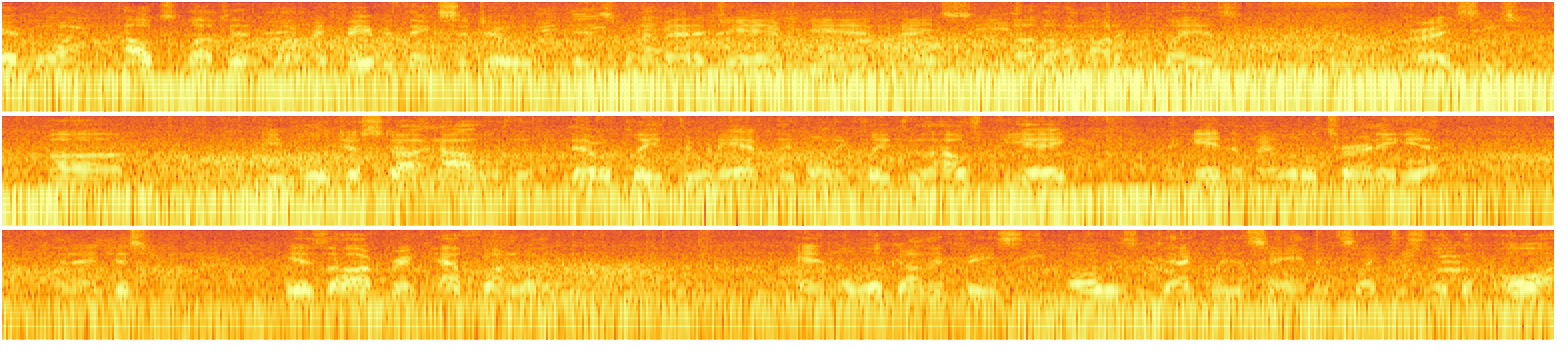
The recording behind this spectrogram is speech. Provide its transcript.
everyone else loves it. One of my favorite things to do is when I'm at a jam and I see other harmonica players, or I see uh, people who are just starting out who've never played through an amp. They've only played through the house PA. I hand them my little Turner here, and I just, here's the heartbreak. Have fun with it and the look on their face is always exactly the same. It's like this look of awe,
